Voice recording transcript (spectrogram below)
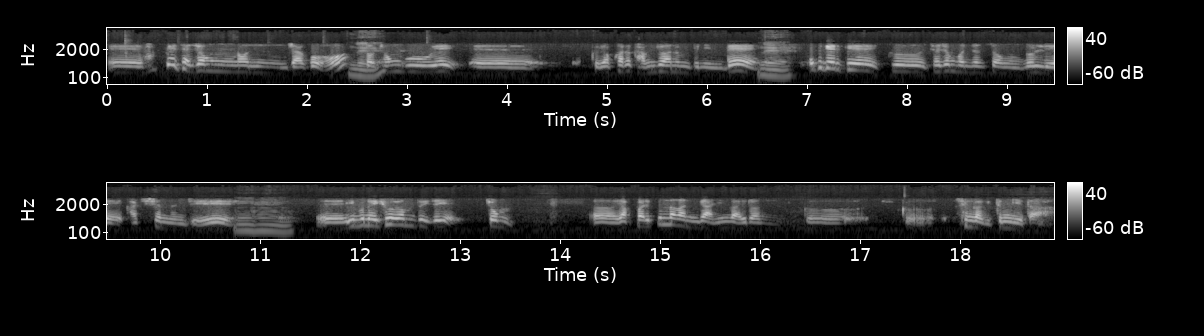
에, 확대 재정론자고 네. 또 정부의 에, 그 역할을 강조하는 분인데 네. 어떻게 이렇게 그 재정 건전성 논리에 갇히셨는지 에, 이분의 효염도 이제 좀 어, 약발이 끝나가는 게 아닌가 이런 그, 그 생각이 듭니다.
